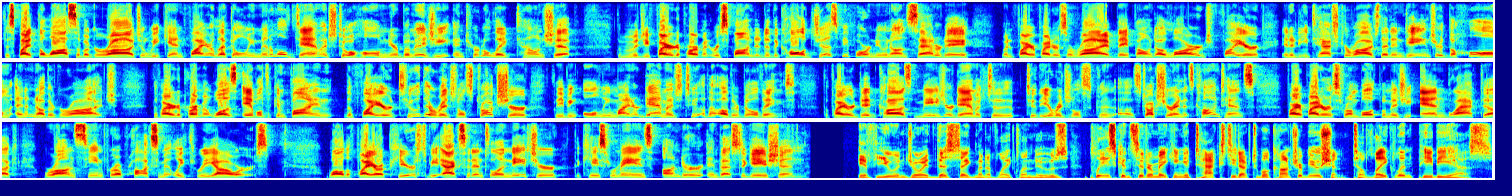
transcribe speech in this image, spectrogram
Despite the loss of a garage, a weekend fire left only minimal damage to a home near Bemidji in Turtle Lake Township. The Bemidji Fire Department responded to the call just before noon on Saturday. When firefighters arrived, they found a large fire in a detached garage that endangered the home and another garage. The fire department was able to confine the fire to the original structure, leaving only minor damage to the other buildings. The fire did cause major damage to, to the original uh, structure and its contents. Firefighters from both Bemidji and Blackduck were on scene for approximately three hours. While the fire appears to be accidental in nature, the case remains under investigation. If you enjoyed this segment of Lakeland News, please consider making a tax-deductible contribution to Lakeland PBS.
